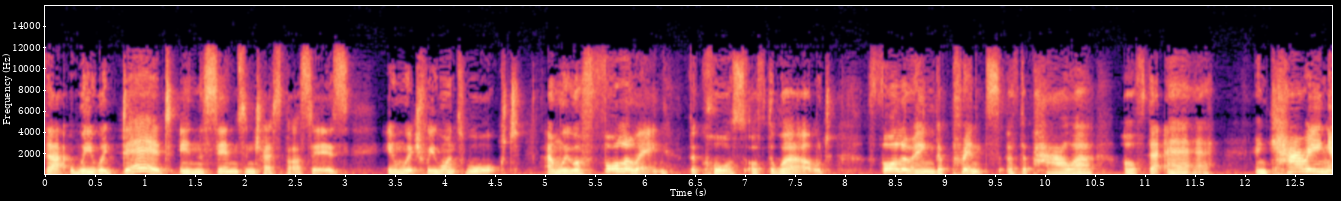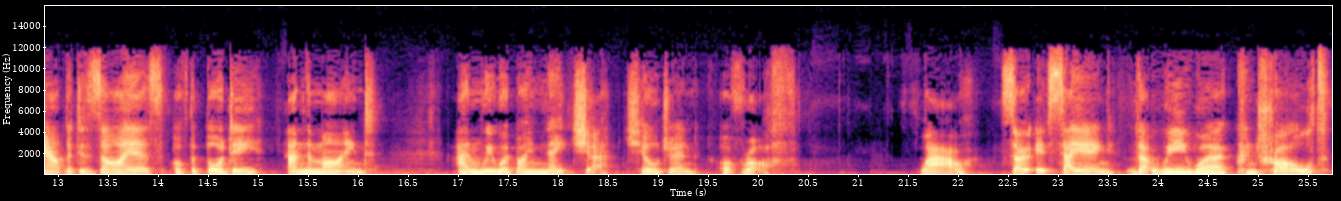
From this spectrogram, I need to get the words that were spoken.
that we were dead in the sins and trespasses in which we once walked and we were following the course of the world, following the prince of the power of the air and carrying out the desires of the body and the mind. And we were by nature children of wrath. Wow. So it's saying that we were controlled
